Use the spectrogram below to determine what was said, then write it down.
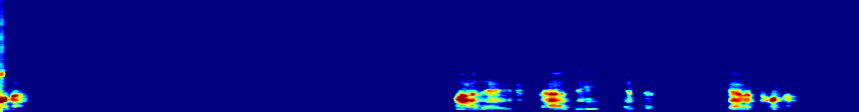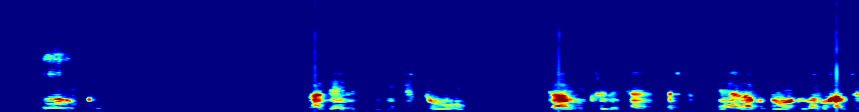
هنا عليها هذه مثل كانت هنا. بعدين ستيج 2 كاربوكسيليك. اسيد هلا بتروح تظل خمسة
